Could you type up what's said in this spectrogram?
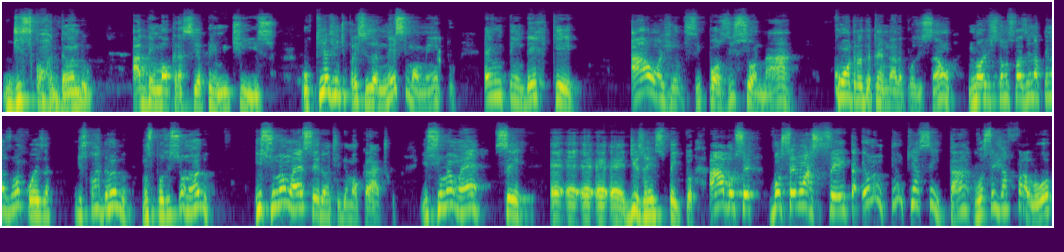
discordando. A democracia permite isso. O que a gente precisa nesse momento é entender que ao a gente se posicionar contra determinada posição, nós estamos fazendo apenas uma coisa: discordando, nos posicionando. Isso não é ser antidemocrático. Isso não é ser é, é, é, é, é desrespeitoso. Ah, você, você não aceita. Eu não tenho que aceitar. Você já falou,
